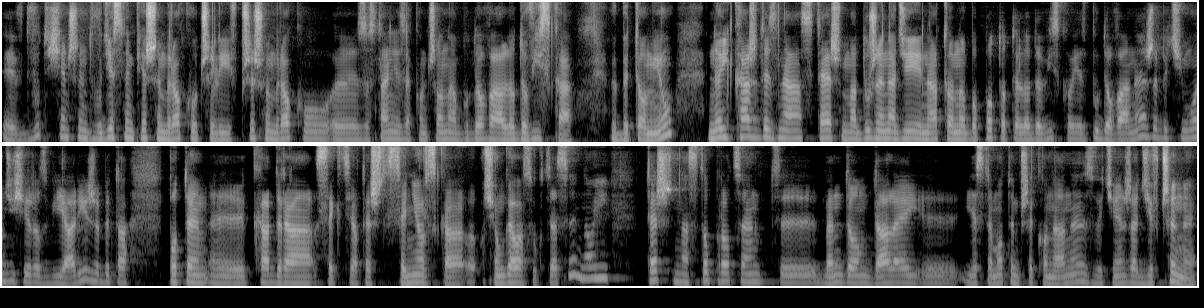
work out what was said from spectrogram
W 2021 roku, czyli w przyszłym roku, y, zostanie zakończona budowa lodowiska w Bytomiu. No i każdy z nas też ma duże nadzieje na to, no bo po to to lodowisko jest budowane, żeby ci młodzi się rozwijali, żeby ta potem y, kadra, sekcja też seniorska osiągała sukcesy. No i też na 100% y, będą dalej, y, jestem o tym przekonany, zwyciężać dziewczyny,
